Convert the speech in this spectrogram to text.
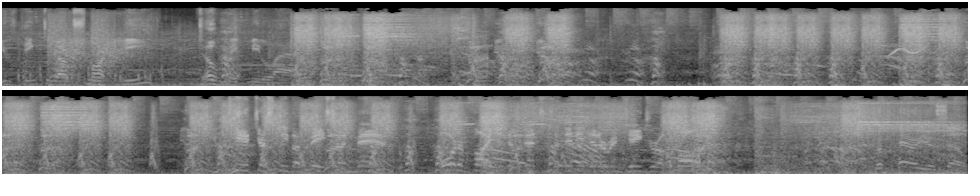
You think to outsmart me? Don't make me laugh. You can't just leave a base unmanned. Fortify the defenses of any that are in danger of falling. Prepare yourself.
